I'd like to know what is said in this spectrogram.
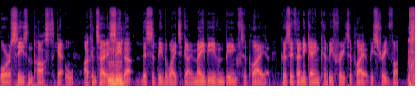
or a season pass to get all. I can totally Mm-hmm. see that this would be the way to go. Maybe even being free to play it, because if any game could be free to play, it would be Street Fighter.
